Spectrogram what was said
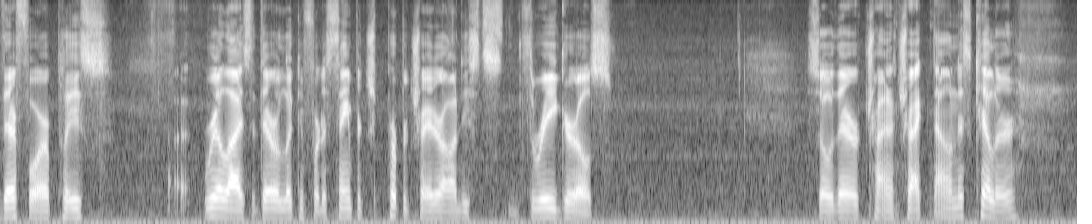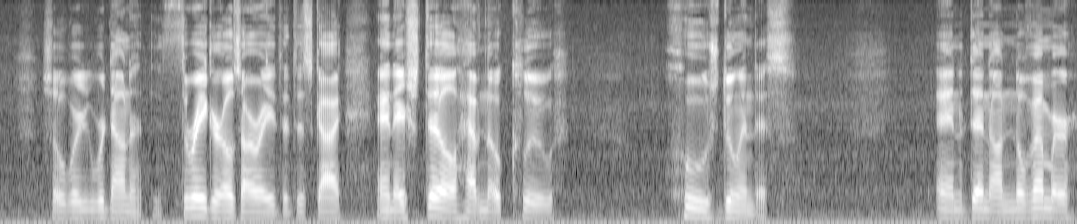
Therefore, police uh, realized that they were looking for the same perpetrator on these three girls. So they're trying to track down this killer so we're, we're down to three girls already that this guy, and they still have no clue who's doing this. And then on November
